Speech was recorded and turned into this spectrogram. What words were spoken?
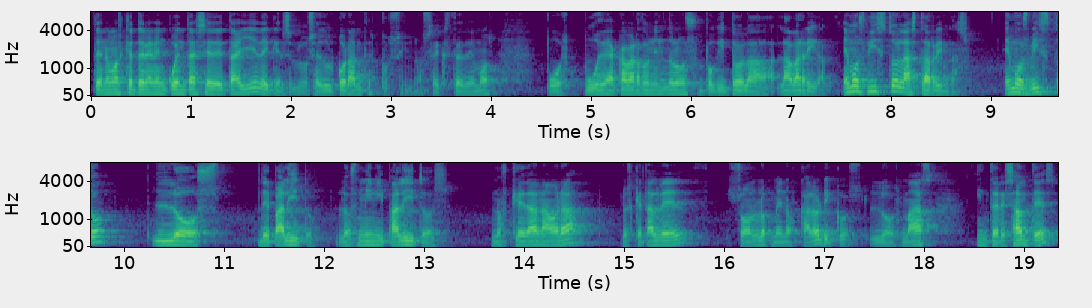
tenemos que tener en cuenta ese detalle de que los edulcorantes, pues si nos excedemos, pues puede acabar doniéndonos un poquito la, barriga. Hemos visto las tarrinas, hemos visto los de palito, los mini palitos. Nos quedan ahora los que tal vez son los menos calóricos, los más interesantes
